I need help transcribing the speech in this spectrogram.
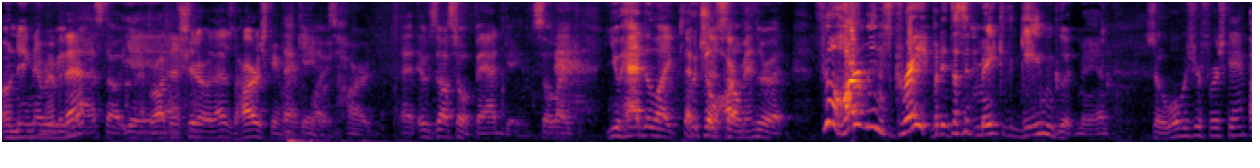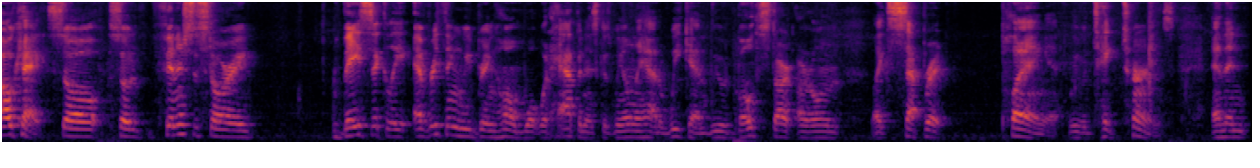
Oh, Nick never Remember beat that? Blast out. Yeah, I yeah, brought yeah. that shit over. That was the hardest game I That ever game played. was hard. It was also a bad game. So like you had to like That put Phil yourself Hartman. through it. Phil Hartman's great, but it doesn't make the game good, man. So what was your first game? Okay, so so to finish the story, basically everything we bring home, what would happen is because we only had a weekend, we would both start our own like separate playing it. We would take turns. And then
